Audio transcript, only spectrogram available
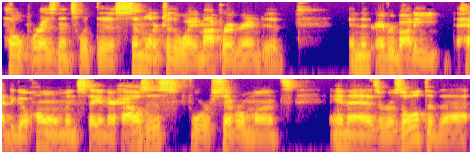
help residents with this, similar to the way my program did. And then everybody had to go home and stay in their houses for several months. And as a result of that,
